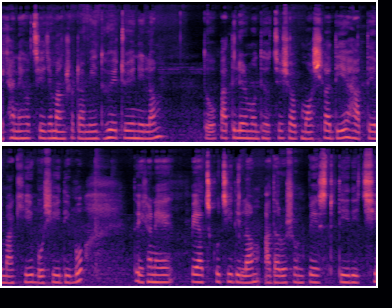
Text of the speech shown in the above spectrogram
এখানে হচ্ছে যে মাংসটা আমি ধুয়ে টুয়ে নিলাম। তো পাতিলের মধ্যে হচ্ছে সব মশলা দিয়ে হাতে মাখিয়ে বসিয়ে দিব। তো এখানে পেঁয়াজ কুচি দিলাম, আদা রসুন পেস্ট দিয়ে দিচ্ছি।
